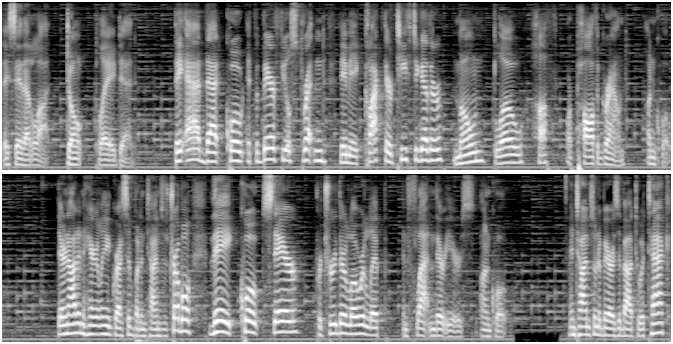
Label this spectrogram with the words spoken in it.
They say that a lot. Don't play dead. They add that, quote, if a bear feels threatened, they may clack their teeth together, moan, blow, huff, or paw the ground, unquote. They're not inherently aggressive, but in times of trouble, they, quote, stare, protrude their lower lip, and flatten their ears, unquote. In times when a bear is about to attack,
